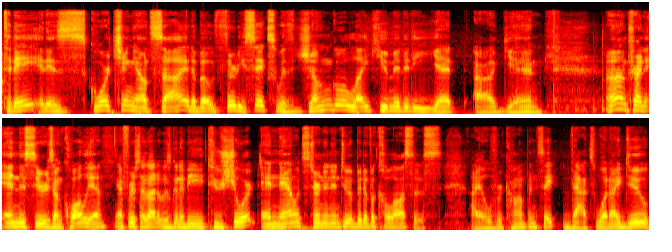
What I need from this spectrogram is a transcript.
Today it is scorching outside, about 36 with jungle like humidity yet again. I'm trying to end this series on qualia. At first, I thought it was going to be too short, and now it's turning into a bit of a colossus. I overcompensate. That's what I do.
